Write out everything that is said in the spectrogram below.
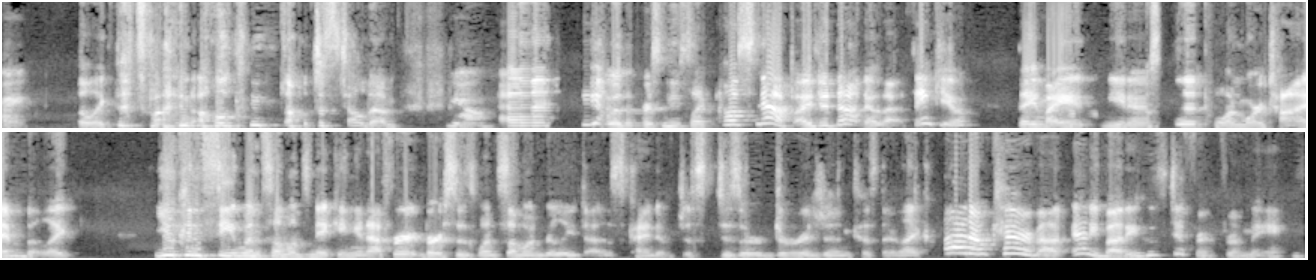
Right. So like that's fine. I'll I'll just tell them. Yeah. And then you get with a person who's like, oh snap, I did not know that. Thank you. They might, you know, slip one more time, but like you can see when someone's making an effort versus when someone really does kind of just deserve derision because they're like, I don't care about anybody who's different from me.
